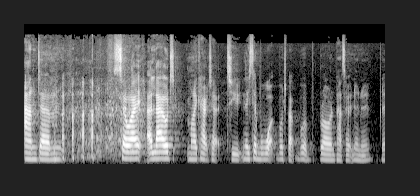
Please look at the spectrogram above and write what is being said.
and um, so I allowed my character to. They said, "Well, what what about bra and pants?" I went, "No, no, no,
